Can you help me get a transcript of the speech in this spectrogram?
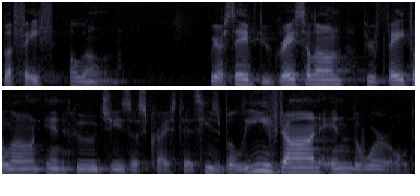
but faith alone. We are saved through grace alone, through faith alone in who Jesus Christ is. He's believed on in the world.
